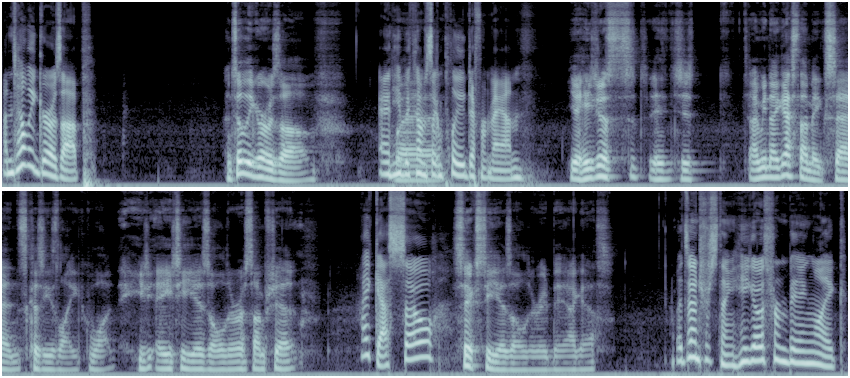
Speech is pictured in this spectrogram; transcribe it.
until he grows up Until he grows up. and he becomes a completely different man. Yeah, he just it just. I mean, I guess that makes sense because he's like what eighty years older or some shit. I guess so. Sixty years older, he'd be, I guess. It's interesting. He goes from being like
